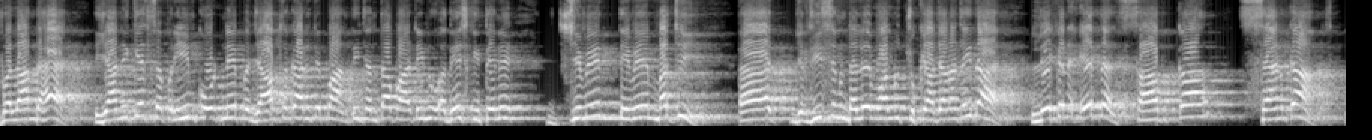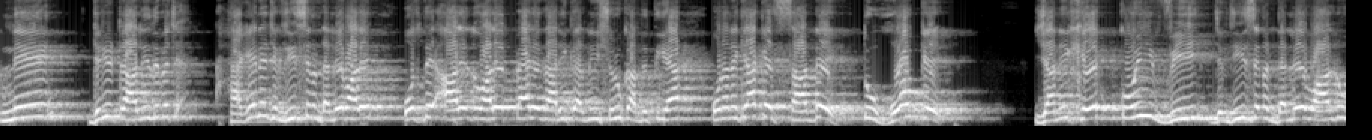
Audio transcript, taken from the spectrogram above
ਬੁਲੰਦ ਹੈ। ਯਾਨੀ ਕਿ ਸੁਪਰੀਮ ਕੋਰਟ ਨੇ ਪੰਜਾਬ ਸਰਕਾਰ ਅਤੇ ਭਾਰਤੀ ਜਨਤਾ ਪਾਰਟੀ ਨੂੰ ਆਦੇਸ਼ ਕੀਤੇ ਨੇ, ਜਿਵੇਂ ਤਿਵੇਂ ਮਰਜ਼ੀ ਜਗਜੀਤ ਸਿੰਘ ਡੱਲੇਵਾਲ ਨੂੰ ਚੁੱਕਿਆ ਜਾਣਾ ਚਾਹੀਦਾ ਹੈ। ਲੇਕਿਨ ਇੱਧਰ ਸਾਬਕਾ ਸੈਨਿਕਾਂ ਨੇ ਜਿਹੜੀ ਟਰਾਲੀ ਦੇ ਵਿੱਚ ਹੈਗੇ ਨੇ ਜਗਜੀਤ ਸਿੰਘ ਡੱਲੇ ਵਾਲੇ, ਉਸ ਦੇ ਆਲੇ ਦੁਆਲੇ ਪਹਿਰੇਦਾਰੀ ਕਰਨੀ ਸ਼ੁਰੂ ਕਰ ਦਿੱਤੀ ਹੈ। ਉਹਨਾਂ ਨੇ ਕਿਹਾ ਕਿ ਸਾਡੇ ਤੂੰ ਹੋ ਕੇ ਯਾਨੀ ਕਿ ਕੋਈ ਵੀ ਜਗਜੀਤ ਸਿੰਘ ਡੱਲੇਵਾਲ ਨੂੰ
